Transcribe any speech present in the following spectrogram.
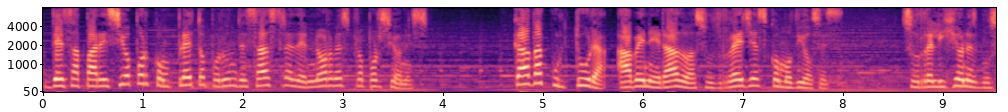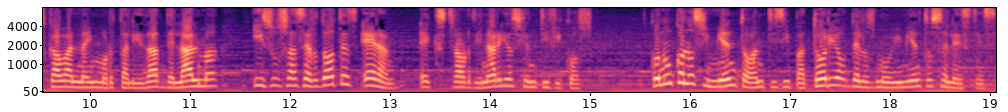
desapareció por completo por un desastre de enormes proporciones. Cada cultura ha venerado a sus reyes como dioses. Sus religiones buscaban la inmortalidad del alma y sus sacerdotes eran extraordinarios científicos, con un conocimiento anticipatorio de los movimientos celestes.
